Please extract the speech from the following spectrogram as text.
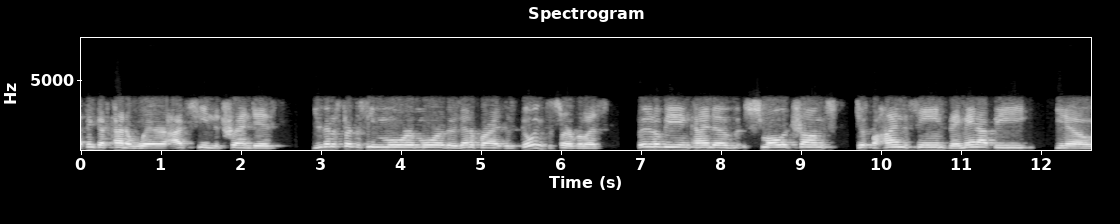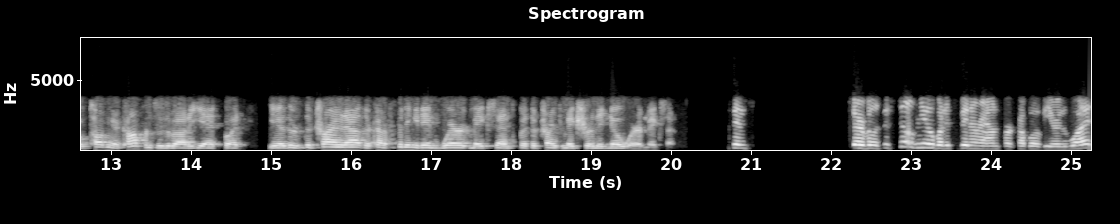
I think that's kind of where I've seen the trend is you're going to start to see more and more of those enterprises going to serverless, but it'll be in kind of smaller chunks, just behind the scenes. They may not be, you know, talking at conferences about it yet, but you know, they're they're trying it out. They're kind of fitting it in where it makes sense, but they're trying to make sure they know where it makes sense. Since serverless is still new, but it's been around for a couple of years. What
